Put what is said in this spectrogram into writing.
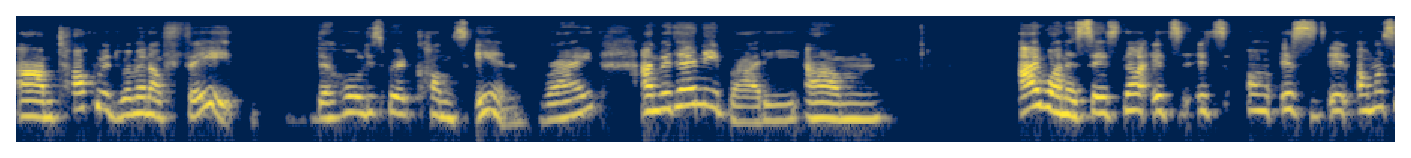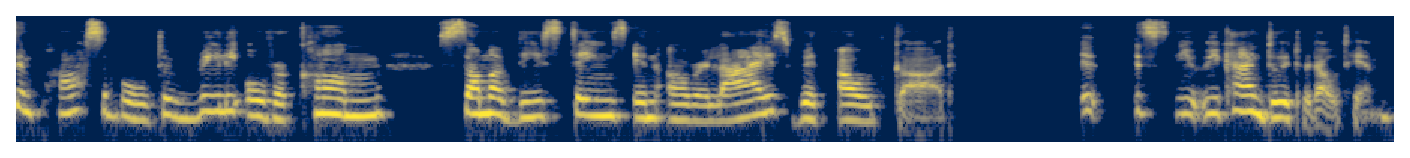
um, talking with women of faith, the Holy Spirit comes in, right? And with anybody, um, I want to say it's not, it's it's uh, it's it almost impossible to really overcome some of these things in our lives without God. It, it's you, you can't do it without Him,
